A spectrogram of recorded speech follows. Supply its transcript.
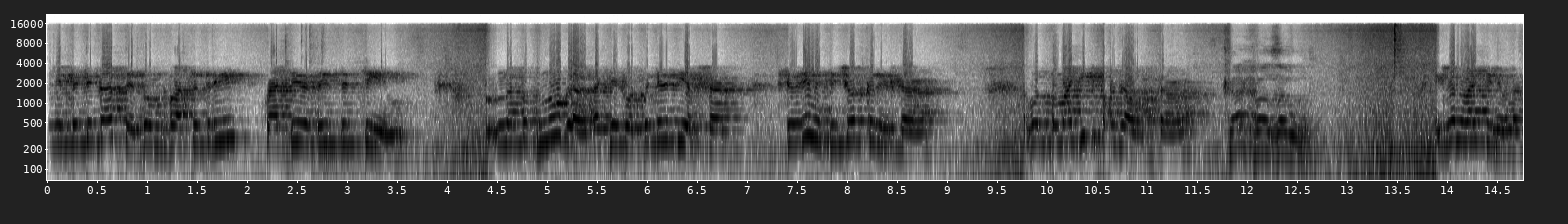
Электрификация, дом 23, квартира 37. У нас тут много таких вот потерпевших. Все время течет крыша. Вот помогите, пожалуйста. Как вас зовут? Елена Васильевна.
